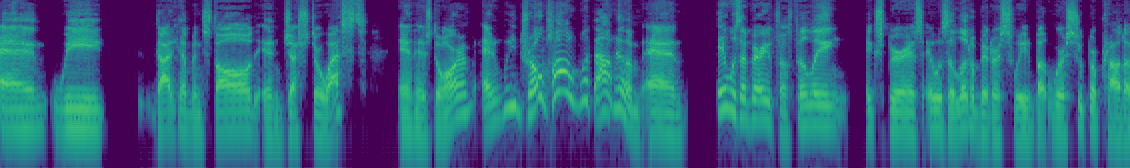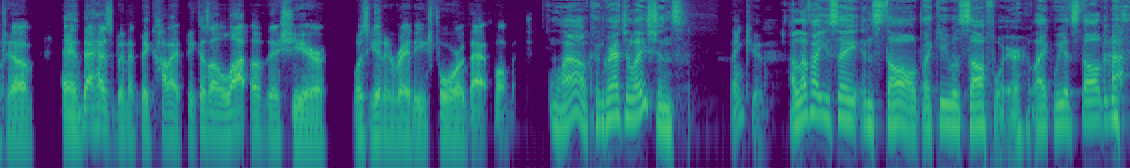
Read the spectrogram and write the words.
and we got him installed in Jester West in his dorm and we drove home without him. And it was a very fulfilling experience. It was a little bittersweet, but we're super proud of him. And that has been a big highlight because a lot of this year was getting ready for that moment. Wow. Congratulations. Thank you. I love how you say installed like he was software. Like we installed him.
